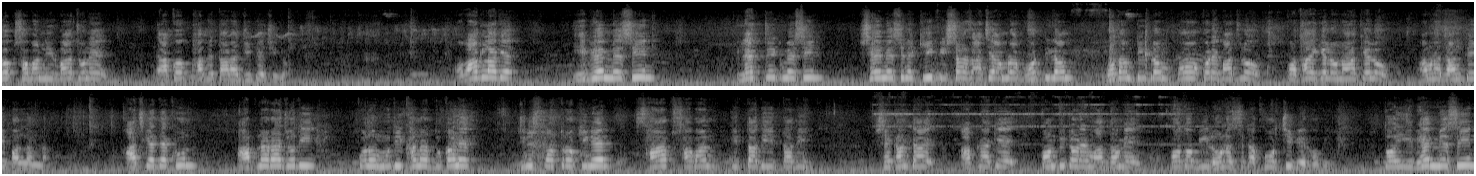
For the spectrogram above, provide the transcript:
লোকসভা নির্বাচনে এককভাবে তারা জিতেছিল। অবাক লাগে, ইভিএম মেশিন, ইলেকট্রিক মেশিন, সেই মেশিনে কি বিশ্বাস আছে? আমরা ভোট দিলাম, বোতাম টিপলাম, প করে বাজলো, কোথায় গেল, না গেল, আমরা জানতেই পারলাম না। আজকে দেখুন আপনারা যদি কোনো মুদিখানার দোকানে জিনিসপত্র কিনেন, সাপ, সাবান ইত্যাদি ইত্যাদি, সেখানটায় আপনাকে কম্পিউটারের মাধ্যমে কত বিল হলে সেটা পড়ছি বের হবে। তো ইভিএম মেশিন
